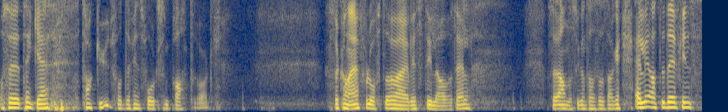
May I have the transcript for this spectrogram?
Og så tenker jeg takk Gud for at det fins folk som prater òg. Så kan jeg få lov til å være litt stille av og til. Så er det andre som kan ta seg snakke. Eller at det fins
